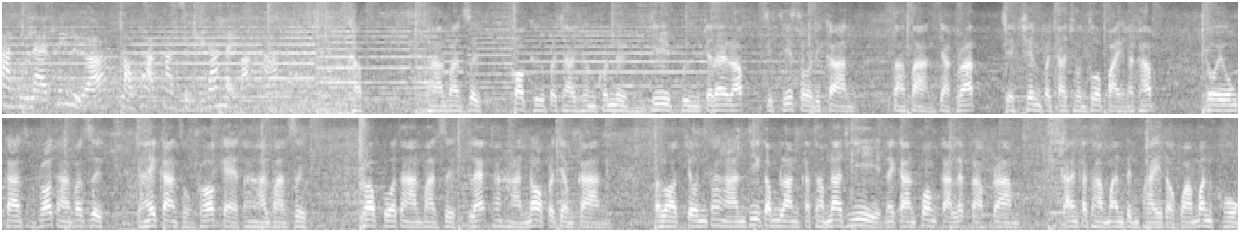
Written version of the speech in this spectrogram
การดูแลช่วยเหลือเหล่าทหารพันศึกในด้านไหนบ้างคะครับทหารผ่านศึก ก็คือประชาชนคนหนึ่งที่พึงจะได้รับสิทธิสวัสดิการต่างๆ จากรัฐเช่น ประชาชนทั่วไปนะครับ โดยองค์การสงเคราะห์ทหารผ่านศึก จะให้การสงเคราะห์แก่ทหารผ่านศึก ครอบครัวทหารผ่านศึก และทหารนอกประจำการ ตลอดจนทหารที่กำลังกระทำหน้าที่ในการป้องกันและปราบปราม การกระทำอันเป็นภัยต่อความมั่นคง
